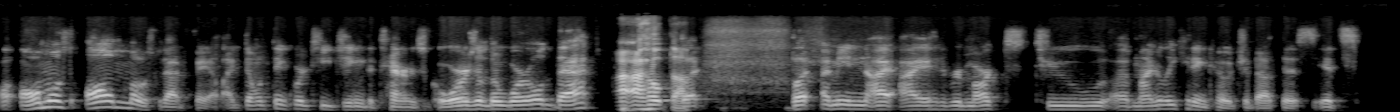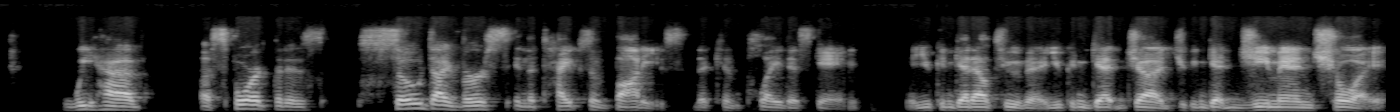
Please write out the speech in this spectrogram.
Almost, almost without fail. I don't think we're teaching the Terrence Gores of the world that. I hope not. But, but I mean, I, I had remarked to a minor league hitting coach about this. It's we have a sport that is so diverse in the types of bodies that can play this game. You can get Altuve, you can get Judge, you can get Ji-Man Choi.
